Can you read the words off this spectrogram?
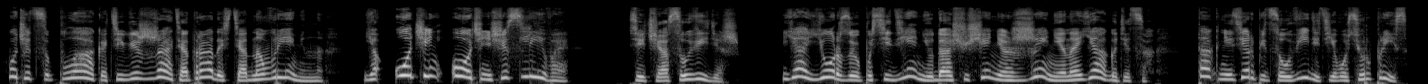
хочется плакать и визжать от радости одновременно. Я очень-очень счастливая. Сейчас увидишь. Я ерзаю по сиденью до ощущения жжения на ягодицах. Так не терпится увидеть его сюрприз.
